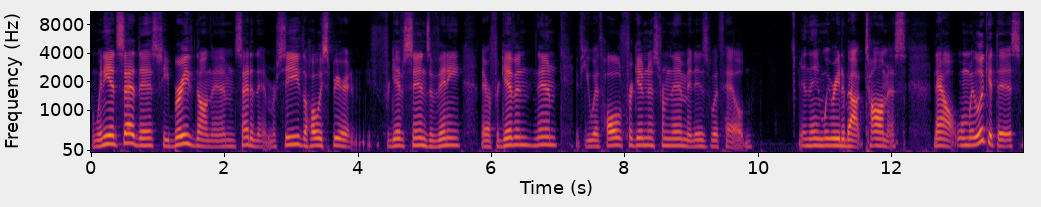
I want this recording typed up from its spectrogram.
And when he had said this, he breathed on them and said to them, Receive the Holy Spirit. If you forgive sins of any, they are forgiven them. If you withhold forgiveness from them, it is withheld. And then we read about Thomas. Now, when we look at this,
